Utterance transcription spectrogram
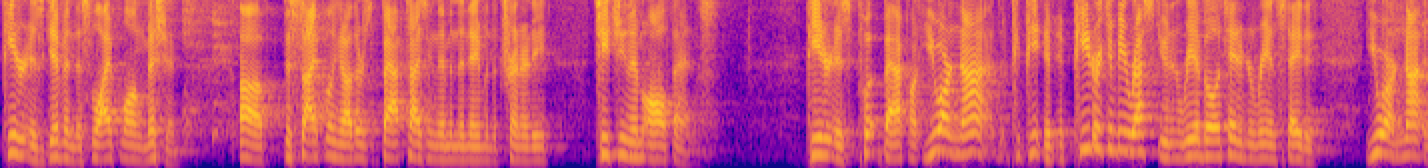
Peter is given this lifelong mission of discipling others, baptizing them in the name of the Trinity, teaching them all things. Peter is put back on. You are not, if Peter can be rescued and rehabilitated and reinstated, you are not,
